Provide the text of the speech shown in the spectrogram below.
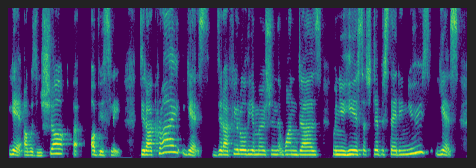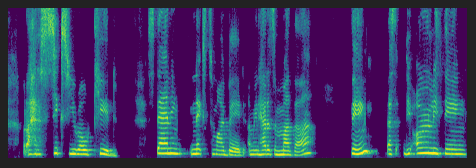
Yeah, I was in shock. Uh, obviously, did I cry? Yes. Did I feel all the emotion that one does when you hear such devastating news? Yes. But I had a six year old kid standing next to my bed. I mean, how does a mother think? That's the only thing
